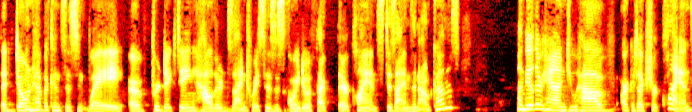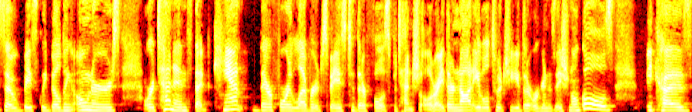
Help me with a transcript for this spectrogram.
that don't have a consistent way of predicting how their design choices is going to affect their clients' designs and outcomes. On the other hand, you have architecture clients, so basically building owners or tenants that can't therefore leverage space to their fullest potential, right? They're not able to achieve their organizational goals because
